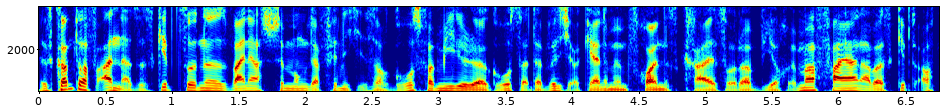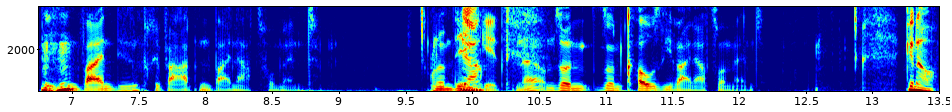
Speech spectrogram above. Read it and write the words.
es kommt drauf an. Also es gibt so eine Weihnachtsstimmung, da finde ich, ist auch Großfamilie oder Großeltern, da würde ich auch gerne mit dem Freundeskreis oder wie auch immer feiern, aber es gibt auch diesen, Mhm. Wein, diesen privaten Weihnachtsmoment. Und um den Ja. geht's, ne? Um so einen so einen cozy Weihnachtsmoment. Genau.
